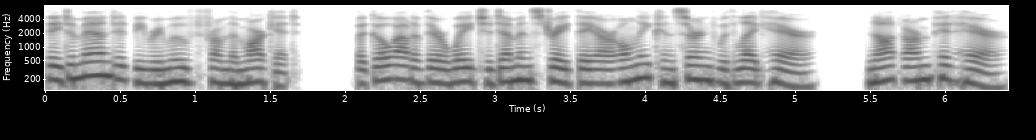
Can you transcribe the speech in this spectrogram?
They demand it be removed from the market, but go out of their way to demonstrate they are only concerned with leg hair, not armpit hair.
